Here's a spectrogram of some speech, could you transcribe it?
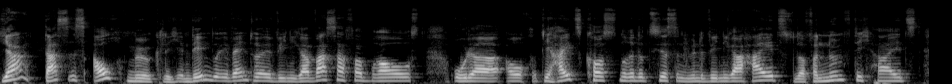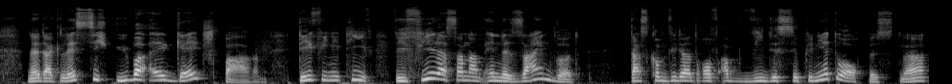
Ja, das ist auch möglich, indem du eventuell weniger Wasser verbrauchst oder auch die Heizkosten reduzierst, indem du weniger heizt oder vernünftig heizt. Ne, da lässt sich überall Geld sparen. Definitiv. Wie viel das dann am Ende sein wird, das kommt wieder darauf ab, wie diszipliniert du auch bist, ne?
